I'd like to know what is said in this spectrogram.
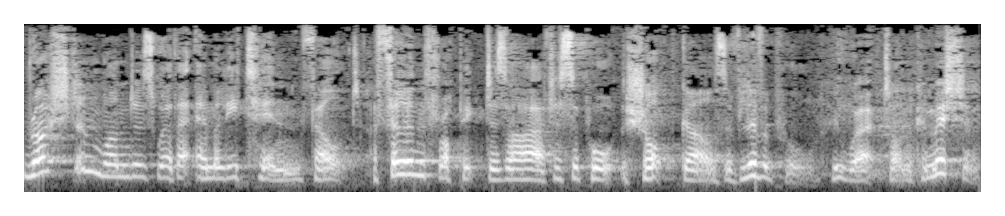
Rushton wonders whether Emily Tinne felt a philanthropic desire to support the shop girls of Liverpool who worked on commission.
